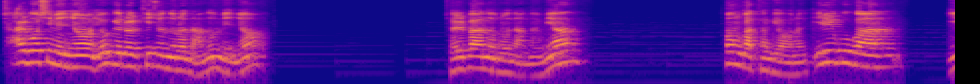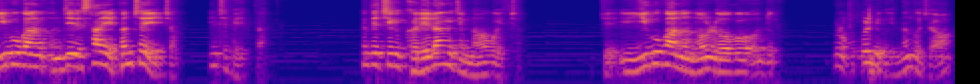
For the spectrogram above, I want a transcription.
잘 보시면요, 여기를 기준으로 나누면요, 절반으로 나누면, 통 같은 경우는 1구간, 2구간 언질이 사이에 근처에 있죠. 인접해 있다. 근데 지금 거래량이 지금 나오고 있죠. 이 2구간은 올라오고, 올리고 있는 거죠.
